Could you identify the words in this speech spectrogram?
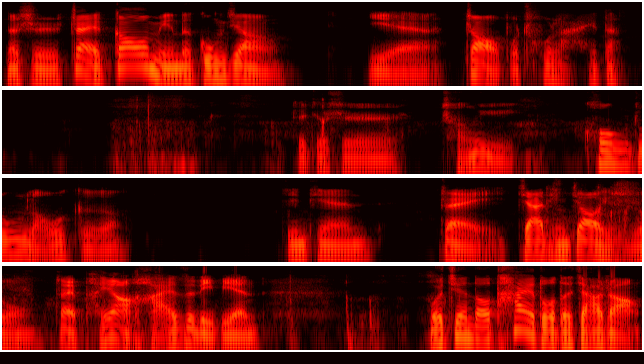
那是再高明的工匠也造不出来的。这就是成语“空中楼阁”。今天在家庭教育之中，在培养孩子里边，我见到太多的家长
